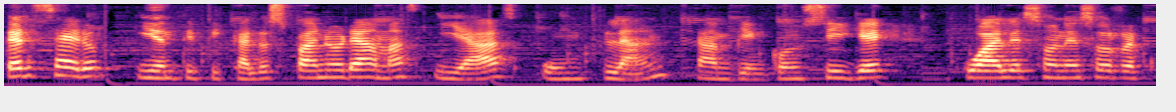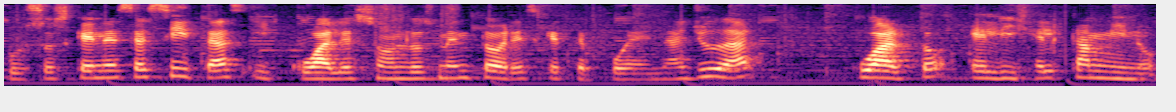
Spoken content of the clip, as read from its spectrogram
Tercero, identifica los panoramas y haz un plan. También consigue cuáles son esos recursos que necesitas y cuáles son los mentores que te pueden ayudar. Cuarto, elige el camino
